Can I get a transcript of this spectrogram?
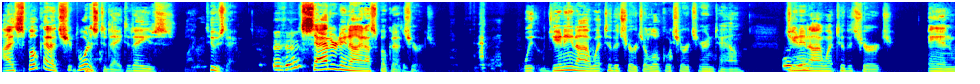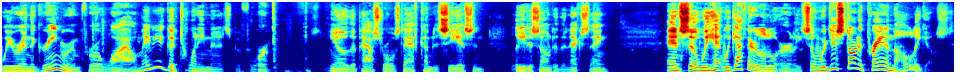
i spoke at a church what is today? Today's like tuesday. Mm-hmm. saturday night i spoke at a church. We jenny and i went to the church a local church here in town. Mm-hmm. jenny and i went to the church and we were in the green room for a while maybe a good 20 minutes before you know the pastoral staff come to see us and lead us on to the next thing. And so we had we got there a little early. So we just started praying in the Holy Ghost.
